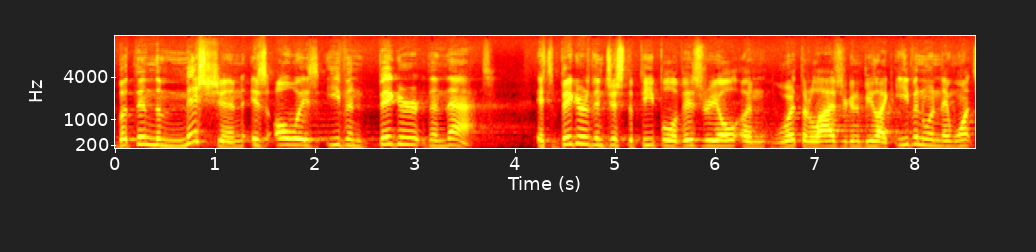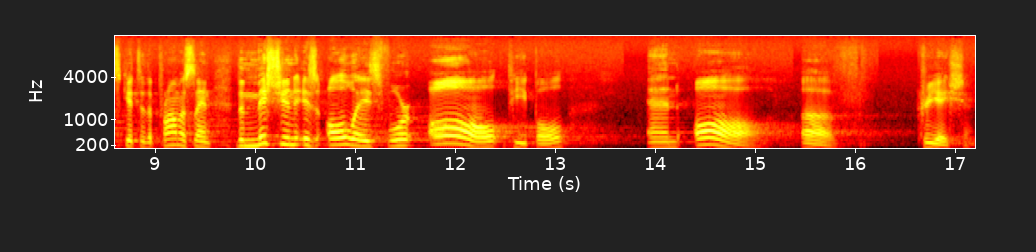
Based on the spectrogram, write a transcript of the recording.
But then the mission is always even bigger than that. It's bigger than just the people of Israel and what their lives are going to be like, even when they once get to the promised land. The mission is always for all people and all of creation.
